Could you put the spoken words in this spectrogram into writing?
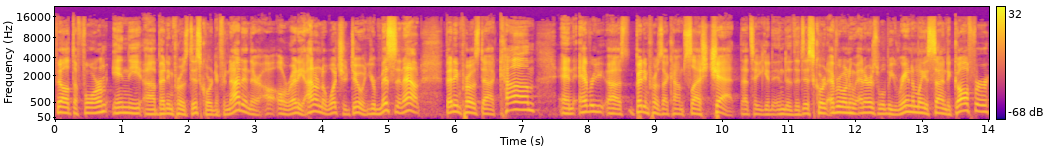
fill out the form in the uh, Betting Pros Discord. And if you're not in there already, I don't know what you're doing. You're missing out. BettingPros.com and every uh, BettingPros.com slash chat. That's how you get into the Discord. Everyone who enters will be randomly assigned a golfer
